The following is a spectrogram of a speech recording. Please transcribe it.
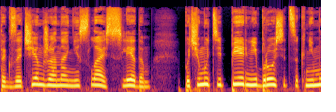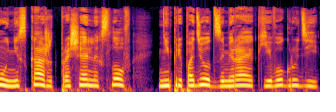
Так зачем же она неслась следом? Почему теперь не бросится к нему, не скажет прощальных слов, не припадет, замирая к его груди?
